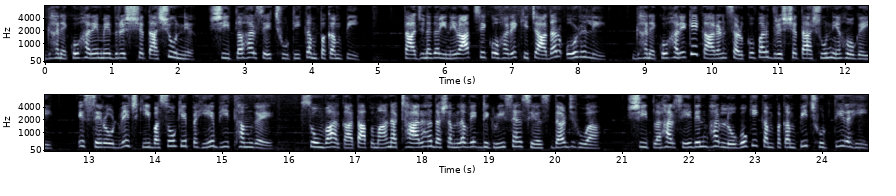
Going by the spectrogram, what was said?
घने को हरे में दृश्यता शून्य। शीतलहर से छूटी कंपकंपी। ताजनगरी ने रात से कोहरे की चादर ओढ़ ली। घने कोहरे के कारण सड़कों पर दृश्यता शून्य हो गई। इससे रोडवेज़ की बसों के पहिए भी थम गए। सोमवार का तापमान 18.1 डिग्री सेल्सियस दर्ज हुआ। शीतलहर से दिन भर लोगों की कंपकंपी छूटती रही।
